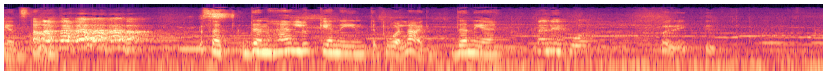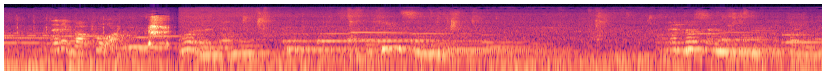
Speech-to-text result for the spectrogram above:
Edstam. Så att den här looken är inte pålagd. Den är Den är på. på riktigt. Den är bara på. So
